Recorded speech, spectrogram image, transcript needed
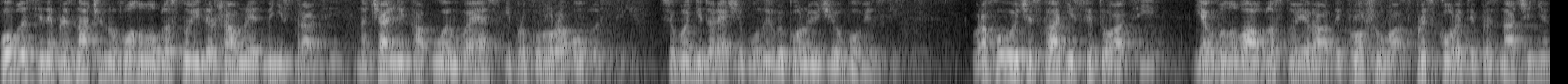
В області не призначено голову обласної державної адміністрації, начальника УМВС і прокурора області. Сьогодні, до речі, були виконуючі обов'язки. Враховуючи складність ситуації, як голова обласної ради, прошу вас прискорити призначення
